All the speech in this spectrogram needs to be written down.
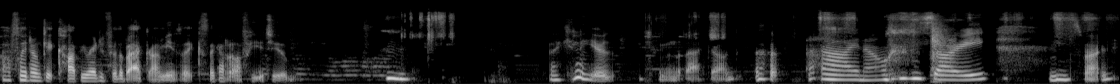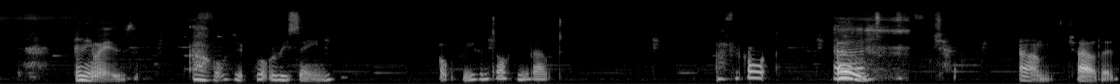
hopefully I don't get copyrighted for the background music because I got it off of YouTube. Hmm. I can hear him in the background. I know. Sorry. it's fine. Anyways, oh, what, was it, what were we saying? Oh, what were we even talking about? I forgot. Uh, Oh. Um, childhood.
